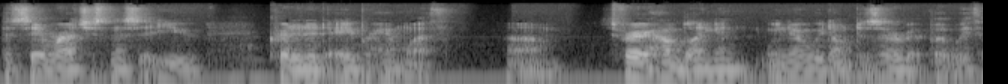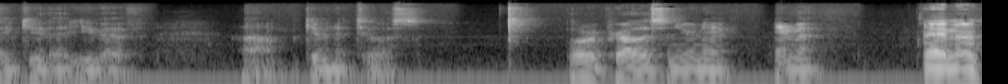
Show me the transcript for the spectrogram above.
the same righteousness that you credited Abraham with. Um, it's very humbling, and we know we don't deserve it, but we thank you that you have um, given it to us. Lord, we pray all this in your name. Amen. Amen.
